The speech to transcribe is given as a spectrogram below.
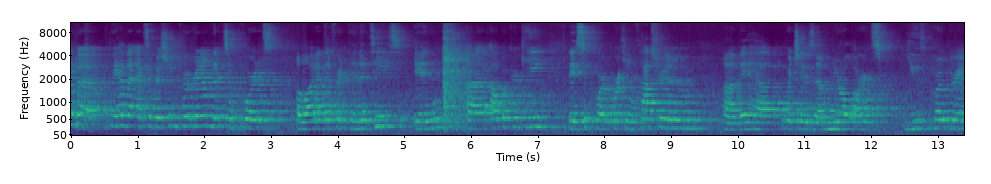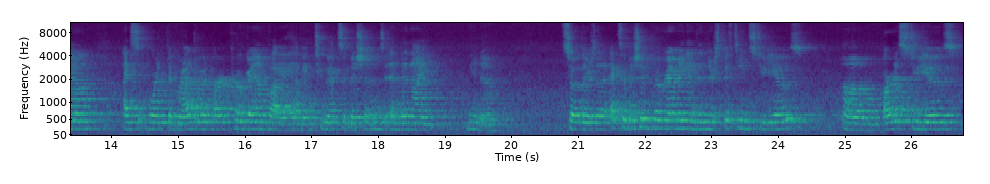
have a, we have an exhibition program that supports a lot of different entities in uh, Albuquerque. They support Working Classroom, uh, they have, which is a mural arts youth program. I support the graduate art program by having two exhibitions, and then I, you know, so there's an exhibition programming, and then there's 15 studios, um, artist studios,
